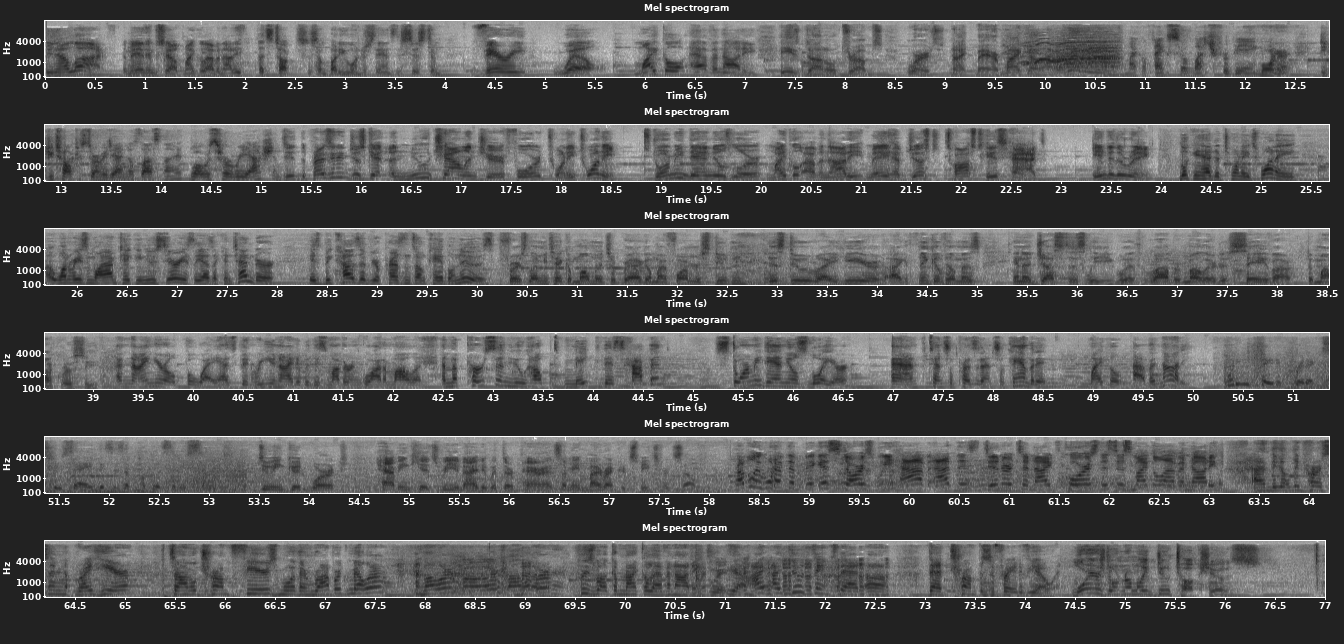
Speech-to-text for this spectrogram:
We Now live, the man himself, Michael Avenatti. Let's talk to somebody who understands the system very well. Michael Avenatti. He's Donald Trump's worst nightmare. Michael Avenatti. Michael, thanks so much for being Morning. here. Did you talk to Stormy Daniels last night? What was her reaction? Did the president just get a new challenger for 2020? Stormy Daniels' lawyer, Michael Avenatti, may have just tossed his hat into the ring. looking ahead to 2020, uh, one reason why I'm taking you seriously as a contender is because of your presence on cable news. First, let me take a moment to brag on my former student. This dude right here, I think of him as in a Justice League with Robert Mueller to save our democracy. A nine year old boy has been reunited with his mother in Guatemala. And the person who helped make this happen, Stormy Daniels' lawyer and potential presidential candidate, Michael Avenatti. What do you say to critics who say this is a publicity stunt? Doing good work, having kids reunited with their parents. I mean, my record speaks for itself. Probably one of the biggest stars we have at this dinner tonight. Of course, this is Michael Avenatti. And the only person right here Donald Trump fears more than Robert Miller. Mueller. Mueller. Mueller. Please welcome Michael Avenatti. Yeah, I, I do think that uh, that Trump is afraid of you. Lawyers don't normally do talk shows.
